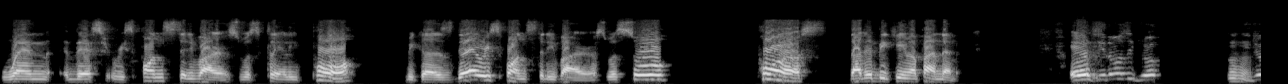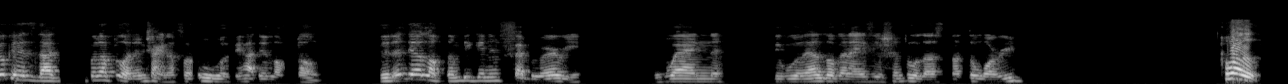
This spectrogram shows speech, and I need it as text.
when this response to the virus was clearly poor because their response to the virus was so porous that it became a pandemic. If You know the joke? Mhm. The joke is that people applaud in China for oh well, they had their lockdown. Didn't their lockdown begin in February when the World Health Organization told us not to worry? well,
